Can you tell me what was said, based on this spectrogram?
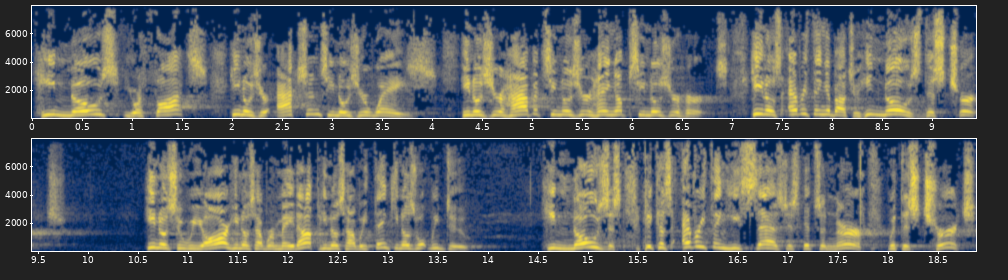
He knows your thoughts. He knows your actions. He knows your ways. He knows your habits. He knows your hangups. He knows your hurts. He knows everything about you. He knows this church. He knows who we are. He knows how we're made up. He knows how we think. He knows what we do. He knows us because everything he says just hits a nerve with this church.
